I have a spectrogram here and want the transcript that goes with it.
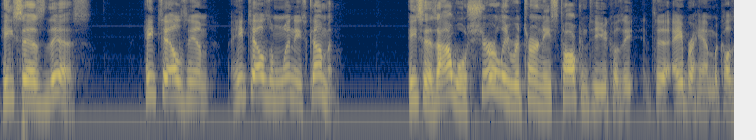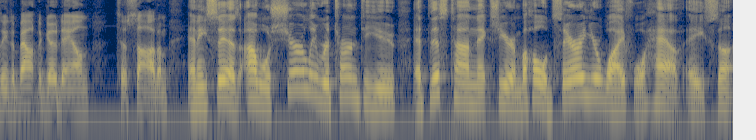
he says this. He tells him, he tells him when he's coming. He says, I will surely return. He's talking to you because he, to Abraham because he's about to go down to Sodom. And he says, I will surely return to you at this time next year. And behold, Sarah, your wife, will have a son.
